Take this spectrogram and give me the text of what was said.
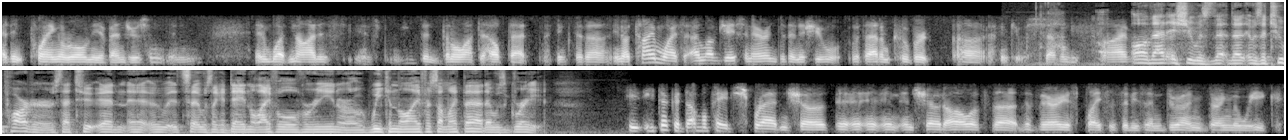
I think playing a role in the Avengers and and, and whatnot has has been done a lot to help that. I think that uh, you know, time wise, I love Jason Aaron did an issue with Adam Kubert. Uh, I think it was seventy five. Oh, that issue was that, that it was a two-parter. It was that two, and uh, it's it was like a day in the life of Wolverine or a week in the life or something like that. It was great. he he took a double page spread and showed and, and showed all of the the various places that he's in during during the week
